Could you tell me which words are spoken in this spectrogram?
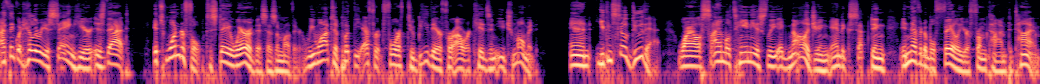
I think what Hilary is saying here is that it's wonderful to stay aware of this as a mother. We want to put the effort forth to be there for our kids in each moment. And you can still do that while simultaneously acknowledging and accepting inevitable failure from time to time.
